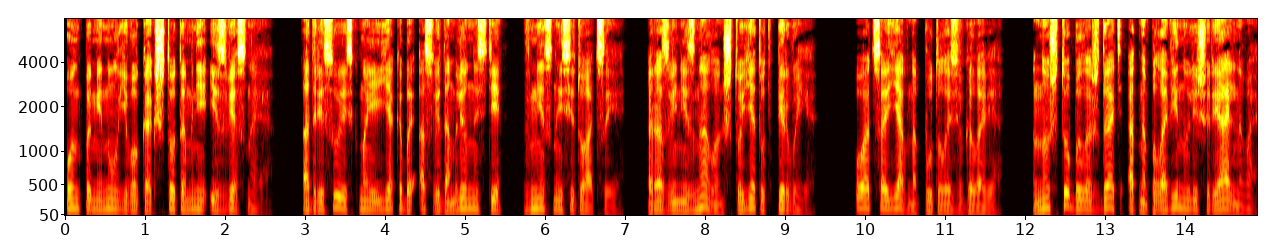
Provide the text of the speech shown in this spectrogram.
Он помянул его как что-то мне известное, адресуясь к моей якобы осведомленности в местной ситуации. Разве не знал он, что я тут впервые? У отца явно путалось в голове. Но что было ждать от наполовину лишь реального,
